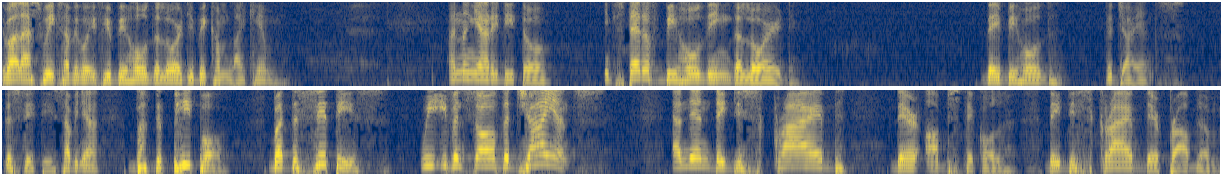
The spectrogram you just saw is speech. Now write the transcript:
Diba last week, sabi ko, if you behold the Lord, you become like Him. Ang nangyari dito, instead of beholding the Lord, they behold the giants, the cities. Sabi niya, but the people, but the cities, we even saw the giants. And then they described their obstacle. They described their problem.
